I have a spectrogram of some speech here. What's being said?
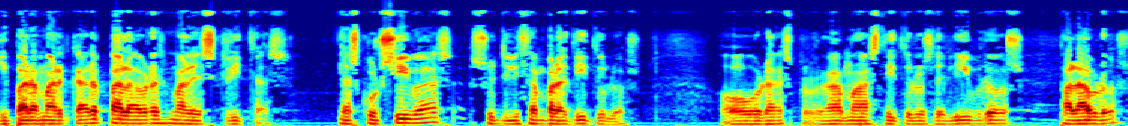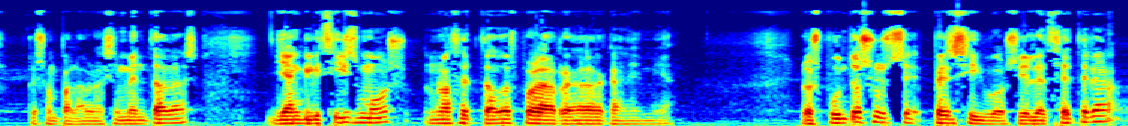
y para marcar palabras mal escritas. Las cursivas se utilizan para títulos, obras, programas, títulos de libros, palabras, que son palabras inventadas, y anglicismos no aceptados por la Real Academia. Los puntos suspensivos y el etcétera,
